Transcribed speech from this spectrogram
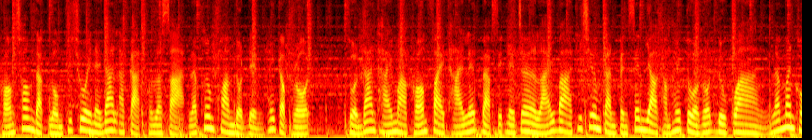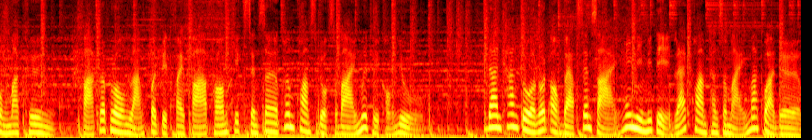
พร้อมช่องดักลมที่ช่วยในด้านอากาศพลศาสตร์และเพิ่มความโดดเด่นให้กับรถ ส่วนด้านท้ายมาพร้อมไฟท้ายเล็ดแบบ Signature Light Bar ที่เชื่อมกันเป็นเส้นยาวทำให้ตัวรถดูกว้าง และมั่นคงมากขึ้น ฝากระโปรงหลังเปิดปิดไฟฟ้าพร้อมคลิกเซนเซอร์เพิ่มความสะดวกสบายเมื่อถือของอยู่ ด้านข้างตัวรถออกแบบเส้นสายให้มีมิติและความทันสมัยมากกว่าเดิม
